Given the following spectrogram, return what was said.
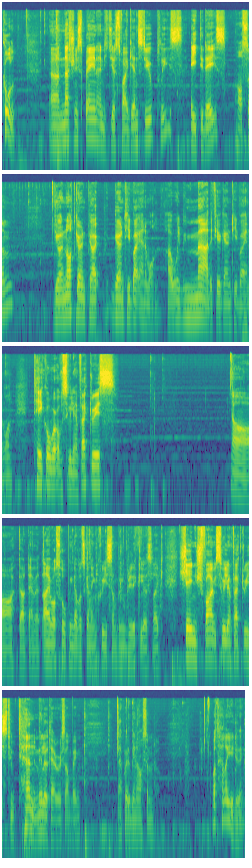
Cool. Uh, National Spain, I need to justify against you, please. 80 days, awesome. You are not guaranteed by anyone. I will be mad if you're guaranteed by anyone. Takeover of civilian factories. Ah, god damn it. I was hoping that was gonna increase something ridiculous, like change 5 civilian factories to 10 military or something. That would have been awesome. What the hell are you doing?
